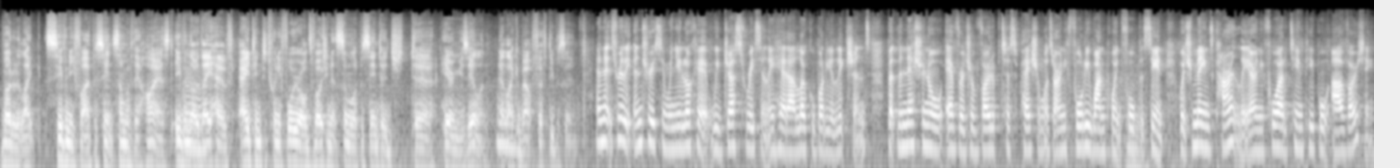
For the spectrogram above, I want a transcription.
voted at like 75%, some of their highest, even though mm. they have 18 to 24 year olds voting at similar percentage to here in New Zealand, at like mm. about 50%. And that's really interesting when you look at, we just recently had our local body elections, but the national average of voter participation was only 41.4%, mm. which means currently only 4 out of 10 people are voting.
